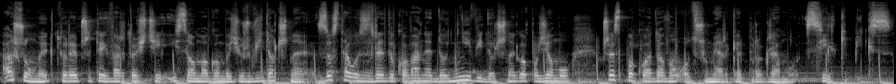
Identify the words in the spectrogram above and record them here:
a szumy, które przy tej wartości ISO mogą być już widoczne, zostały zredukowane do niewidocznego poziomu przez pokładową odszumiarkę programu SilkyPix.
